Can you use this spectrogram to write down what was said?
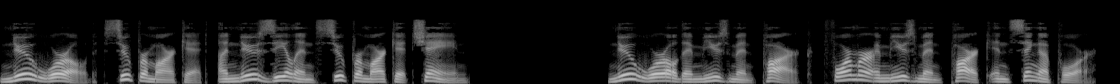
New World Supermarket, a New Zealand supermarket chain, New World Amusement Park, former amusement park in Singapore.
